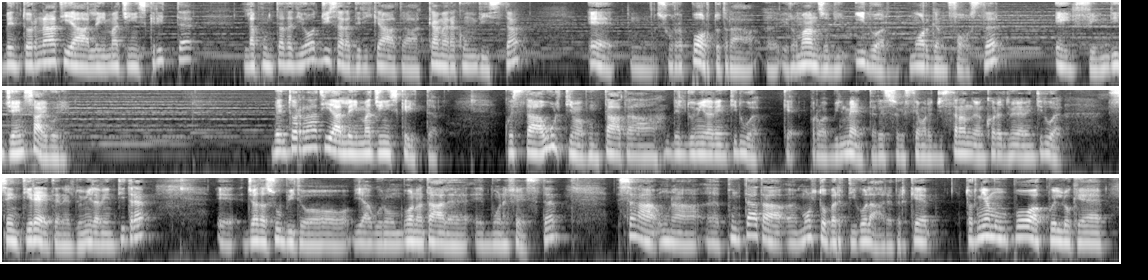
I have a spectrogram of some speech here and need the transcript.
Bentornati alle immagini scritte. La puntata di oggi sarà dedicata a Camera con vista e mh, sul rapporto tra eh, il romanzo di Edward Morgan Foster e il film di James Ivory. Bentornati alle immagini scritte. Questa ultima puntata del 2022, che probabilmente adesso che stiamo registrando è ancora il 2022, sentirete nel 2023 e già da subito vi auguro un buon Natale e buone feste sarà una eh, puntata eh, molto particolare perché torniamo un po' a quello che è,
